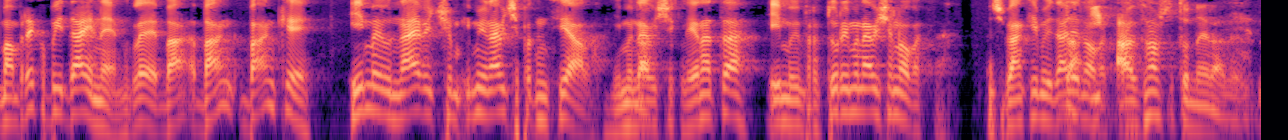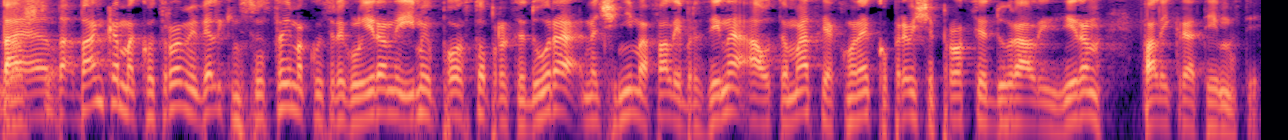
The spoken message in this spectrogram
vam rekao bi da i ne. Gledaj, ba- ban- banke imaju, najveću, imaju najveći potencijal, imaju najviše klijenata, imaju infrastrukturu, imaju najviše novaca. Znači banke imaju dalje Da, novaca. a zašto to ne rade? Pa, Zašto? ba- bankama kontrolom i velikim sustavima koji su regulirani imaju po 100 procedura, znači njima fali brzina, a automatski ako neko previše proceduraliziran, fali kreativnosti.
